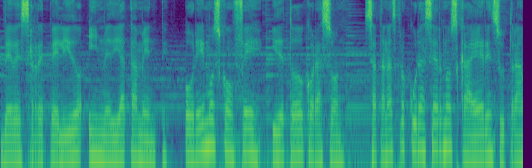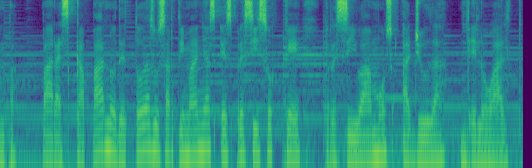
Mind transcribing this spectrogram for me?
debe ser repelido inmediatamente. Oremos con fe y de todo corazón. Satanás procura hacernos caer en su trampa, para escaparnos de todas sus artimañas es preciso que recibamos ayuda de lo alto.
